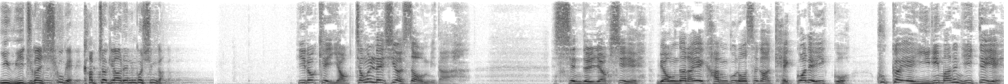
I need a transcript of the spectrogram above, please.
이 위중한 시국에 갑자기 하려는 것인가? 이렇게 역정을 내시었사옵니다. 신들 역시 명나라의 감군 어사가 객관에 있고 국가에 일이 많은 이때에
